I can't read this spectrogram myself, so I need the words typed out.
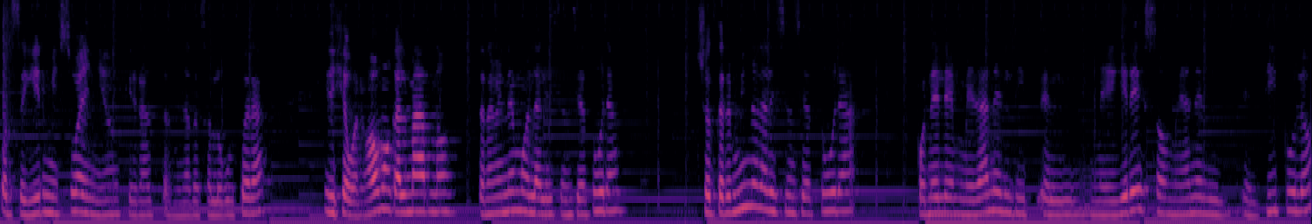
por seguir mi sueño, que era terminar de ser locutora. Y dije, bueno, vamos a calmarnos, terminemos la licenciatura. Yo termino la licenciatura, ponele, me dan el, me egreso, me dan el, el título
